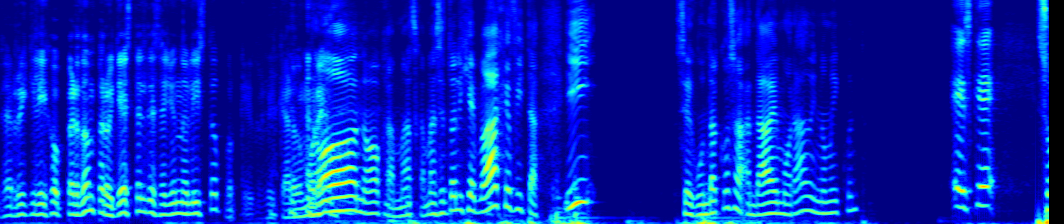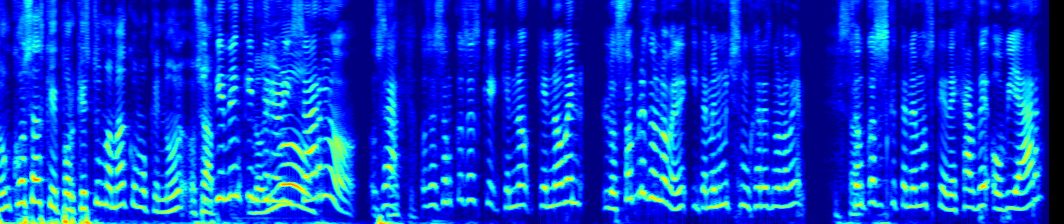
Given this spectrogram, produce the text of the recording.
O sea, Ricky le dijo, perdón, pero ya está el desayuno listo porque Ricardo Moreno. No, no, jamás, jamás. Entonces le dije, va, jefita. Y, segunda cosa, andaba demorado y no me di cuenta. Es que Son cosas que, porque es tu mamá, como que no, o sea. y tienen que digo- interiorizarlo. O sea, Exacto. o sea, son cosas que, que no, que no ven, los hombres no lo ven y también muchas mujeres no lo ven. Son cosas que tenemos que dejar de obviar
